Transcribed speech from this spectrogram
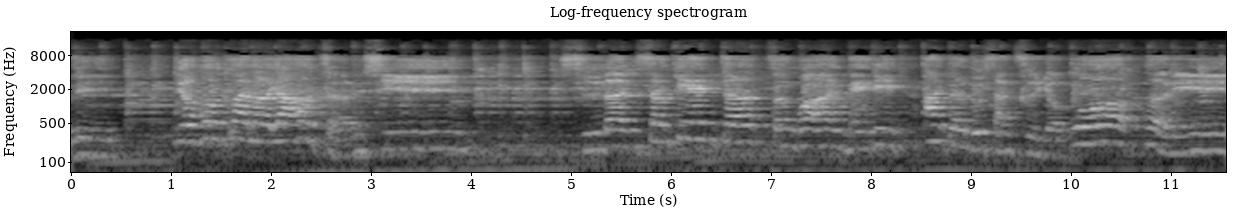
励，有快乐要珍惜，使人生变得分外美丽。爱的路上只有我和你。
